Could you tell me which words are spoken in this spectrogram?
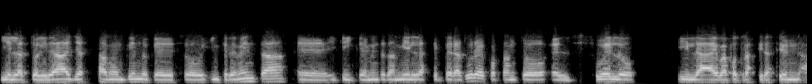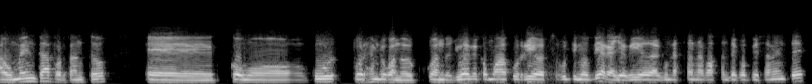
y en la actualidad ya estamos viendo que eso incrementa eh, y que incrementa también las temperaturas, por tanto el suelo y la evapotranspiración aumenta, por tanto, eh, como por ejemplo cuando, cuando llueve, como ha ocurrido estos últimos días, que ha llovido de algunas zonas bastante copiosamente,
